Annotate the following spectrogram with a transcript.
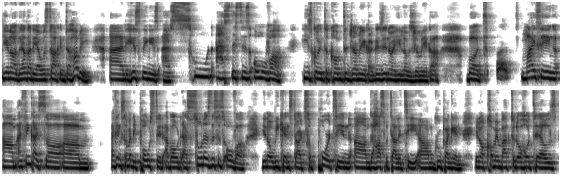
You know, the other day I was talking to hubby, and his thing is as soon as this is over, he's going to come to Jamaica because you know he loves Jamaica. But right. my thing, um, I think I saw um I think somebody posted about as soon as this is over, you know, we can start supporting um, the hospitality um, group again, you know, coming back to the hotels,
